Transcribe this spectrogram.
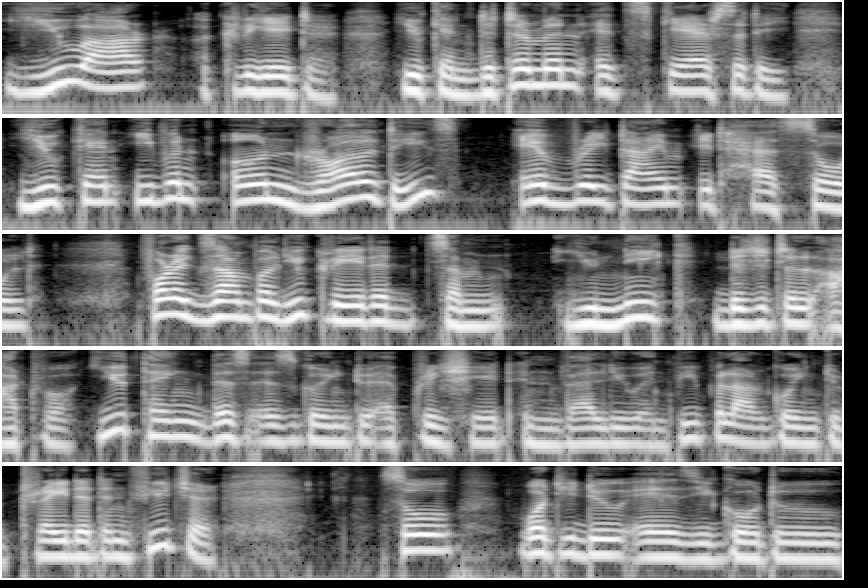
you are a creator. You can determine its scarcity. You can even earn royalties every time it has sold. For example, you created some unique digital artwork. You think this is going to appreciate in value and people are going to trade it in future. So what you do is you go to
